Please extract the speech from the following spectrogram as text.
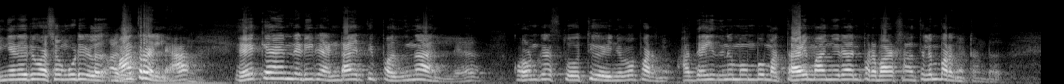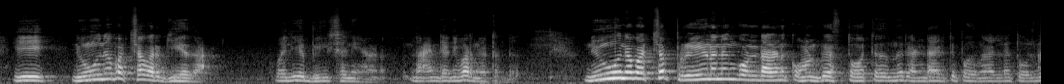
ഇങ്ങനെ ഒരു വശം കൂടി ഉള്ളത്. മാത്രമല്ല എ കെ ആന്റണി രണ്ടായിരത്തി പതിനാലിൽ കോൺഗ്രസ് തോറ്റു കഴിഞ്ഞപ്പോൾ പറഞ്ഞു. അദ്ദേഹം ഇതിനു മുമ്പ് മത്തായി മാഞ്ഞുരാൻ പ്രഭാഷണത്തിലും പറഞ്ഞിട്ടുണ്ട്. ഈ ന്യൂനപക്ഷ വർഗീയത വലിയ ഭീഷണിയാണ് ആന്റണി പറഞ്ഞിട്ടുണ്ട്. ന്യൂനപക്ഷ പ്രീണനം കൊണ്ടാണ് കോൺഗ്രസ് തോറ്റതെന്ന് രണ്ടായിരത്തി പതിനാലിലെ തോൽവി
